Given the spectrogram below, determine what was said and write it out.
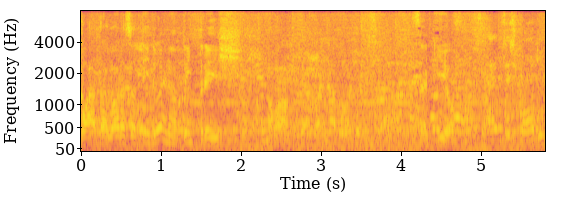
quatro, agora só tem duas não, tem três. Olha lá. Isso aqui, ó. Aí você esconde.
